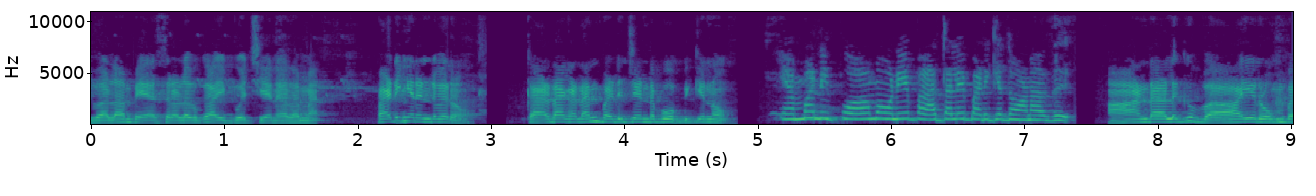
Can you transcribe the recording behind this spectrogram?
இவெல்லாம் பேசுற அளவுக்கு ஆயிப்போச்சு என் நிலைமை. படிங்க ரெண்டு பேரும். கட கடன் படிச்சேன்ட ஒப்பிக்கணும். பார்த்தாலே படிக்க தோணாது. ஆண்டாளுக்கு வாய் ரொம்ப.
